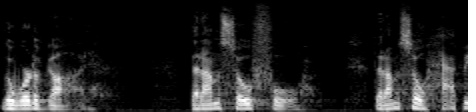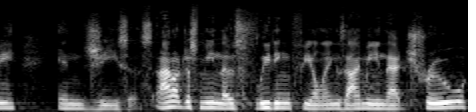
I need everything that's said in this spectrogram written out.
the Word of God, that I'm so full, that I'm so happy in Jesus. And I don't just mean those fleeting feelings, I mean that true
